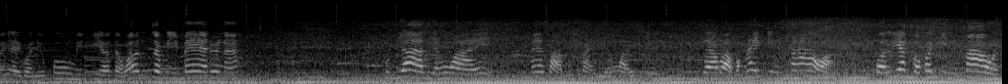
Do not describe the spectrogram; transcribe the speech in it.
ตัวใหญ่กว่านิ้วโป้งนิดเดียว แต่ว่าจะมีแม่ด้วยนะ คุณย่าเลี้ยงไว้ แม่สามีใหม่เลี้ยงไว้คือจะแบบให้กินข้าวอะ พอเรียกเขามากินข้าวมัน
